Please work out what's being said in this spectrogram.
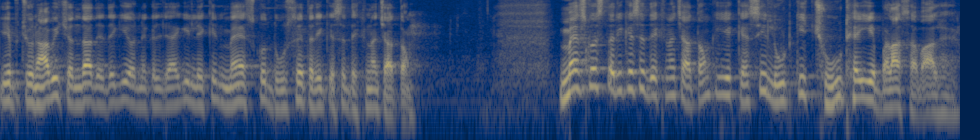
ये चुनावी चंदा दे देगी और निकल जाएगी, लेकिन मैं इसको दूसरे तरीके से देखना चाहता हूँ। मैं इसको इस तरीके से देखना चाहता हूँ कि ये कैसी लूट की छूट है, ये बड़ा सवाल है।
